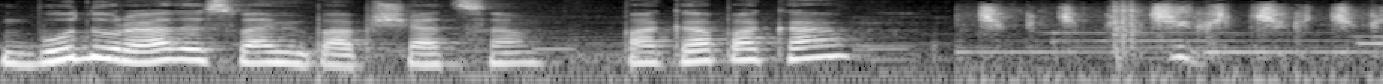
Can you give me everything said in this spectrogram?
Буду рада с вами пообщаться. Пока-пока. Чик-чик-чик-чик-чик-чик.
